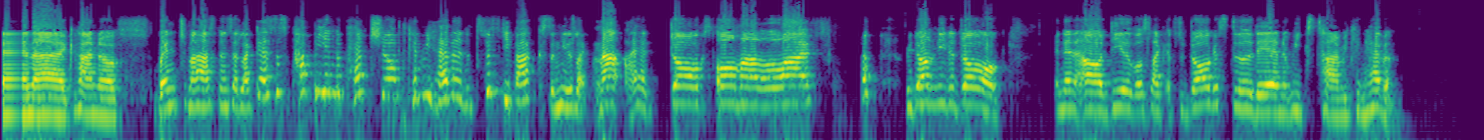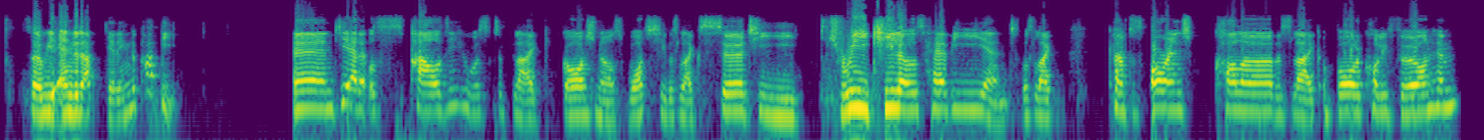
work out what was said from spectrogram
And I kind of went to my husband and said, like, there's this puppy in the pet shop. Can we have it? It's 50 bucks. And he was like, nah, I had dogs all my life. we don't need a dog. And then our deal was like, if the dog is still there in a week's time, we can have him. So we ended up getting the puppy. And yeah, that was Palsy, who was just like, gosh knows what. She was like 33 kilos heavy and was like kind of this orange collar with like a border collie fur on him.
